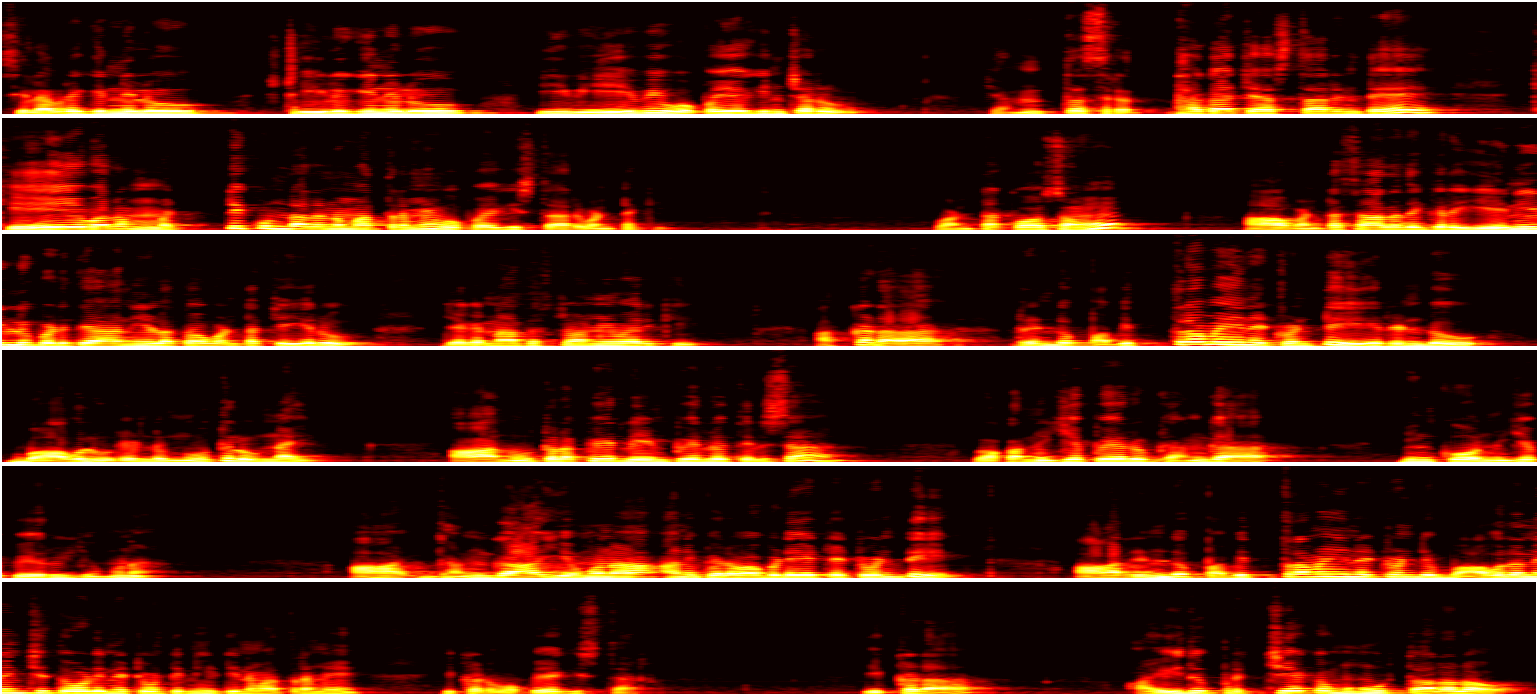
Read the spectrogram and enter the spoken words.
సిలవరి గిన్నెలు స్టీలు గిన్నెలు ఇవేవి ఉపయోగించరు. ఎంత శ్రద్ధగా చేస్తారంటే కేవలం మట్టి కుండలను మాత్రమే ఉపయోగిస్తారు వంటకి. వంట కోసం ఆ వంటశాల దగ్గర ఏ నీళ్ళు పడితే ఆ నీళ్ళతో వంట చేయరు జగన్నాథస్వామి వారికి. అక్కడ రెండు పవిత్రమైనటువంటి రెండు బావులు రెండు నూతులు ఉన్నాయి. ఆ నూతుల పేర్లు ఏం పేర్లో తెలుసా? ఒక నిజ పేరు గంగ ఇంకో నిజ పేరు యమున. ఆ గంగా యమున అని పిలువబడేటటువంటి ఆ రెండు పవిత్రమైనటువంటి బావుల నుంచి తోడినటువంటి నీటిని మాత్రమే ఇక్కడ ఉపయోగిస్తారు. ఇక్కడ ఐదు ప్రత్యేక ముహూర్తాలలో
